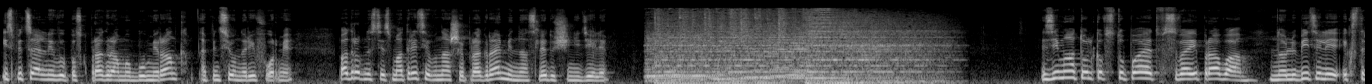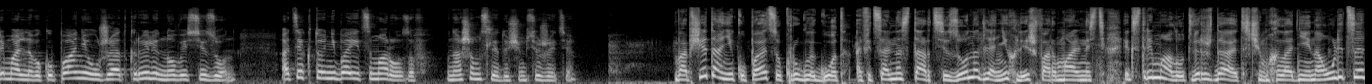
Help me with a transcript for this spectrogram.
и специальный выпуск программы «Бумеранг» о пенсионной реформе. Подробности смотрите в нашей программе на следующей неделе. Зима только вступает в свои права, но любители экстремального купания уже открыли новый сезон. А те, кто не боится морозов, в нашем следующем сюжете. Вообще-то они купаются круглый год. Официально старт сезона для них лишь формальность. Экстремалы утверждают, чем холоднее на улице,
